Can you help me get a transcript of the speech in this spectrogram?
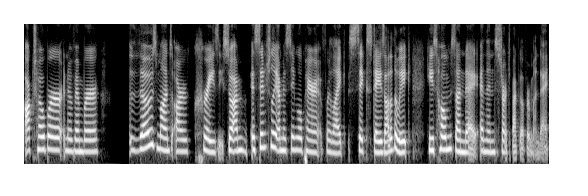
October, November, those months are crazy. So I'm essentially I'm a single parent for like 6 days out of the week. He's home Sunday and then starts back over Monday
